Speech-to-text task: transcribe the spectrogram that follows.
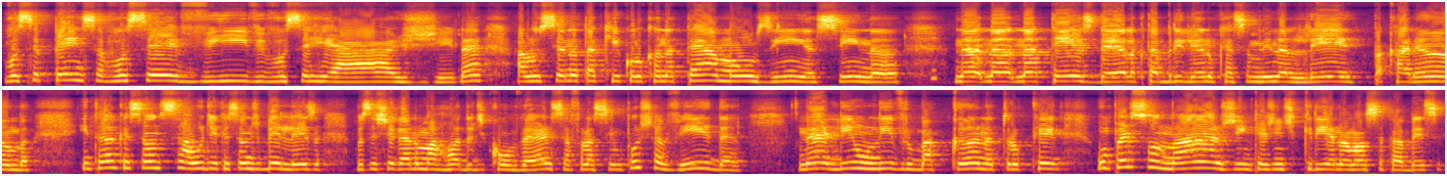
Você pensa, você vive, você reage, né? A Luciana tá aqui colocando até a mãozinha assim na na, na, na tez dela que tá brilhando, que essa menina lê pra caramba. Então é questão de saúde, é questão de beleza. Você chegar numa roda de conversa, falar assim, poxa vida, né? Li um livro bacana, troquei um personagem imagem que a gente cria na nossa cabeça.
